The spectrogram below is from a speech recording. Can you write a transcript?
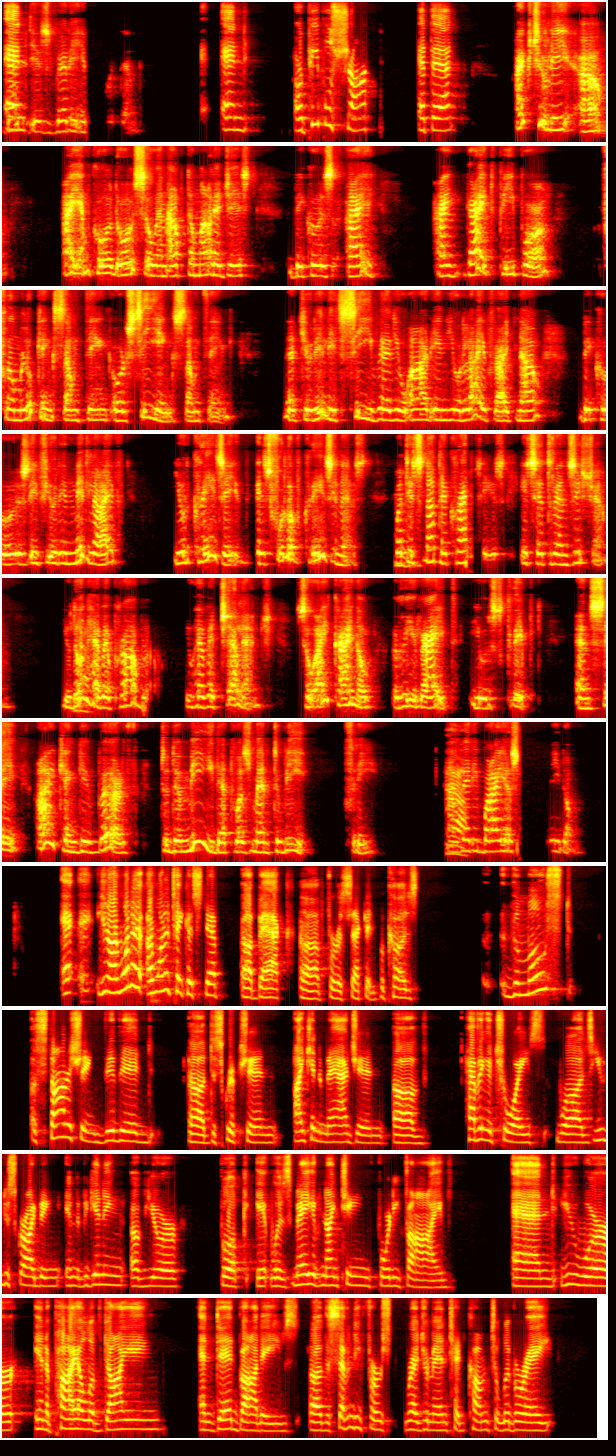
And that is very important. And are people shocked at that? Actually, um, I am called also an ophthalmologist because I I guide people from looking something or seeing something that you really see where you are in your life right now. Because if you're in midlife, you're crazy. It's full of craziness, but mm-hmm. it's not a crisis, it's a transition. You don't yeah. have a problem, you have a challenge. So I kind of rewrite your script and say, I can give birth to the me that was meant to be free. Yeah. I'm very biased freedom. You know, I want to I want to take a step uh, back uh, for a second because the most astonishing, vivid uh, description I can imagine of having a choice was you describing in the beginning of your book, it was May of 1945, and you were in a pile of dying and dead bodies. Uh, the 71st Regiment had come to liberate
